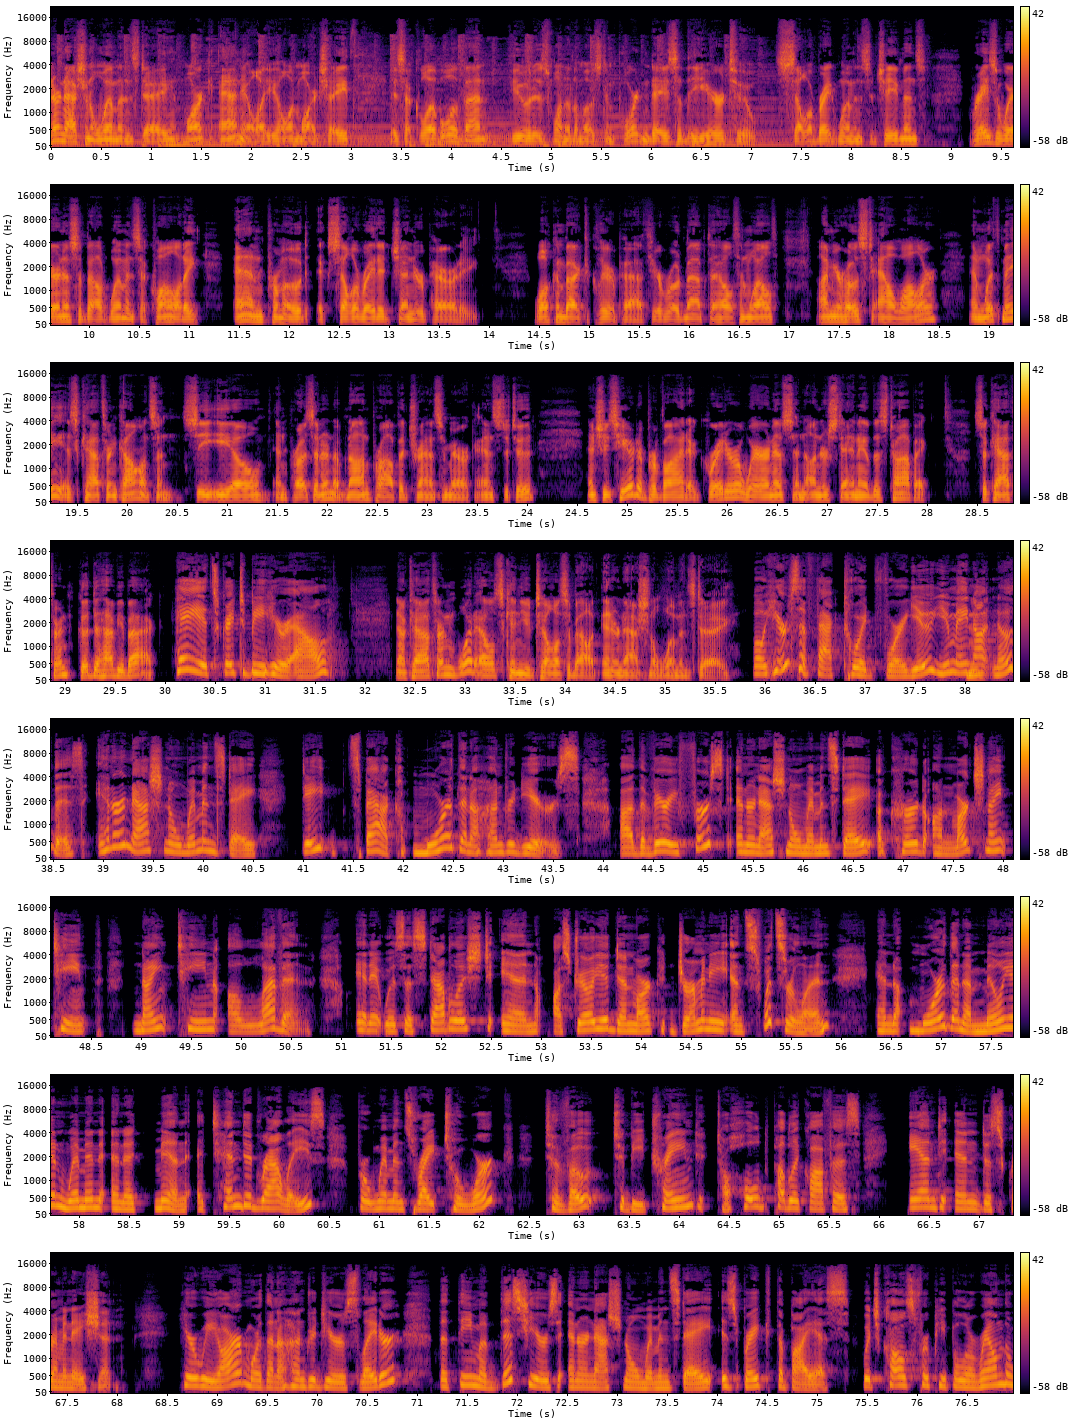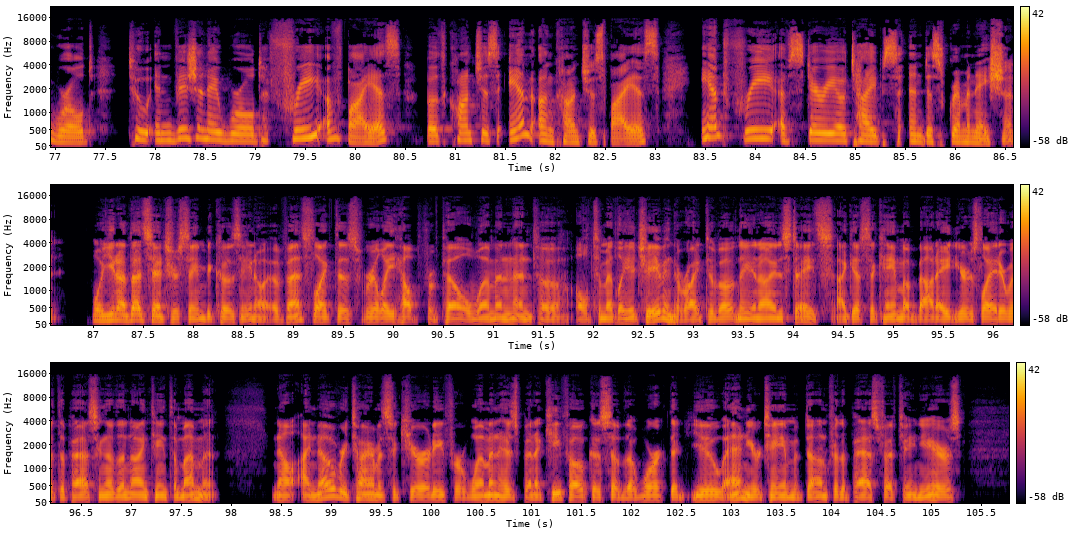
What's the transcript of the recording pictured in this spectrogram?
International Women's Day, marked annually on March 8th, is a global event viewed as one of the most important days of the year to celebrate women's achievements, raise awareness about women's equality, and promote accelerated gender parity. Welcome back to ClearPath, your roadmap to health and wealth. I'm your host, Al Waller, and with me is Catherine Collinson, CEO and president of nonprofit Transamerica Institute, and she's here to provide a greater awareness and understanding of this topic. So, Catherine, good to have you back. Hey, it's great to be here, Al. Now, Catherine, what else can you tell us about International Women's Day? Well, here's a factoid for you. You may mm. not know this. International Women's Day dates back more than 100 years. Uh, the very first International Women's Day occurred on March 19th, 1911, and it was established in Austria, Denmark, Germany, and Switzerland. And more than a million women and men attended rallies for women's right to work, to vote, to be trained, to hold public office, and end discrimination. Here we are more than a hundred years later. The theme of this year's International Women's Day is Break the Bias, which calls for people around the world to envision a world free of bias, both conscious and unconscious bias, and free of stereotypes and discrimination. Well, you know, that's interesting because, you know, events like this really help propel women into ultimately achieving the right to vote in the United States. I guess it came about eight years later with the passing of the 19th Amendment. Now, I know retirement security for women has been a key focus of the work that you and your team have done for the past 15 years.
